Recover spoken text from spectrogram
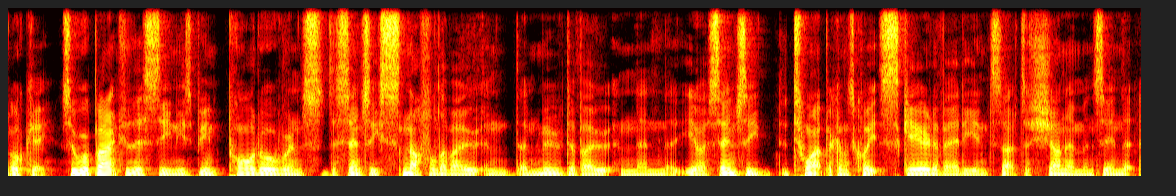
Okay, so we're back to this scene. He's being pawed over and essentially snuffled about and, and moved about, and then you know essentially twat becomes quite scared of Eddie and starts to shun him and saying that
